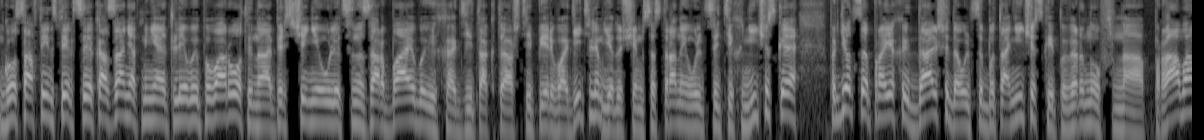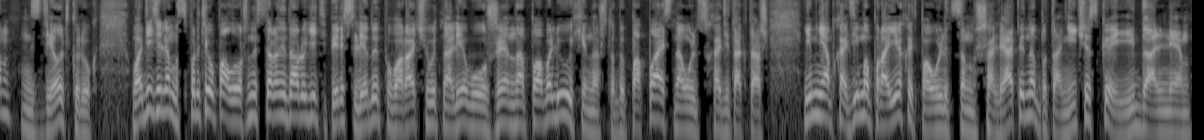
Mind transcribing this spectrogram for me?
Госавтоинспекция Казани отменяет левые повороты на пересечении улицы Назарбаева и Хади Такташ. Теперь водителям, едущим со стороны улицы Техническая, придется проехать дальше до улицы Ботанической, повернув направо, сделать крюк. Водителям с противоположной стороны дороги теперь следует поворачивать налево уже на Павлюхина, чтобы попасть на улицу Хади Такташ. Им необходимо проехать по улицам Шаляпина, Ботаническая и Дальняя.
